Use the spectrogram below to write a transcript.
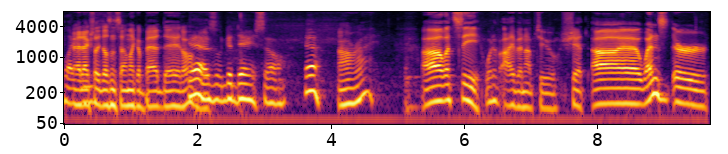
playing that actually doesn't sound like a bad day at all. yeah, it was a good day. So yeah, All right. Uh, let's see. What have I been up to? Shit. Uh, Wednesday, or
